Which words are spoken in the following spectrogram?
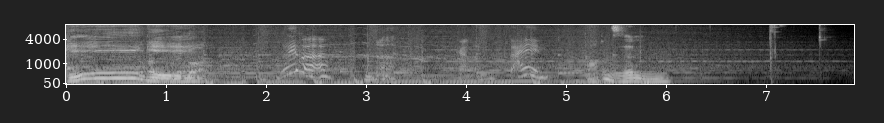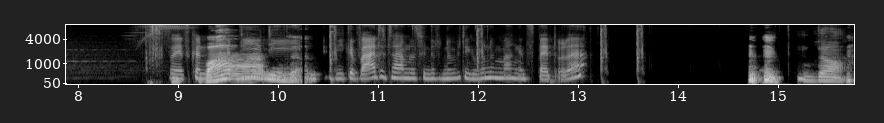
GG. Rüber. Rüber. Kann nicht sein. Wahnsinn. So, jetzt können wir die, die, die gewartet haben, dass wir eine vernünftige Runde machen, ins Bett, oder? Da.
